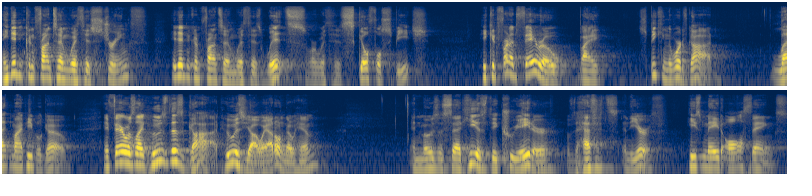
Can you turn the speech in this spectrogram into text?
He didn't confront him with his strength, he didn't confront him with his wits or with his skillful speech. He confronted Pharaoh by speaking the word of God. Let my people go. And Pharaoh was like, Who's this God? Who is Yahweh? I don't know him. And Moses said, He is the creator of the heavens and the earth. He's made all things.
